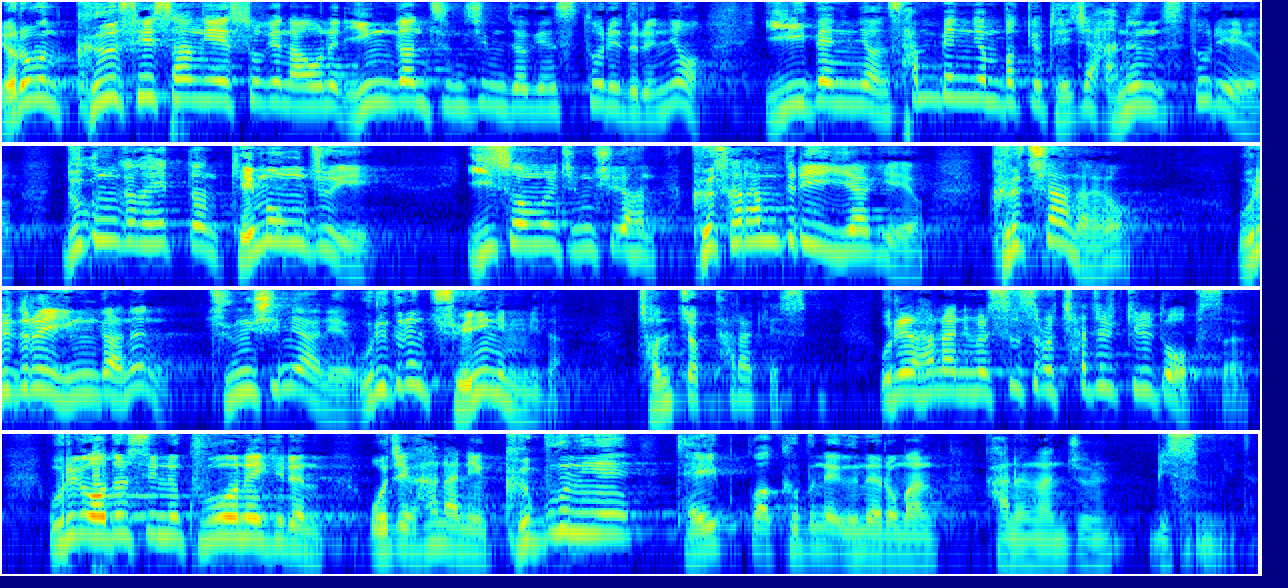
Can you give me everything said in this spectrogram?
여러분, 그 세상에 속에 나오는 인간 중심적인 스토리들은요, 200년, 300년밖에 되지 않은 스토리예요. 누군가가 했던 계몽주의, 이성을 중시한 그 사람들의 이야기예요. 그렇지 않아요. 우리들의 인간은 중심이 아니에요. 우리들은 죄인입니다. 전적 타락했습니다. 우리는 하나님을 스스로 찾을 길도 없어요. 우리가 얻을 수 있는 구원의 길은 오직 하나님 그분의 대입과 그분의 은혜로만 가능한 줄 믿습니다.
